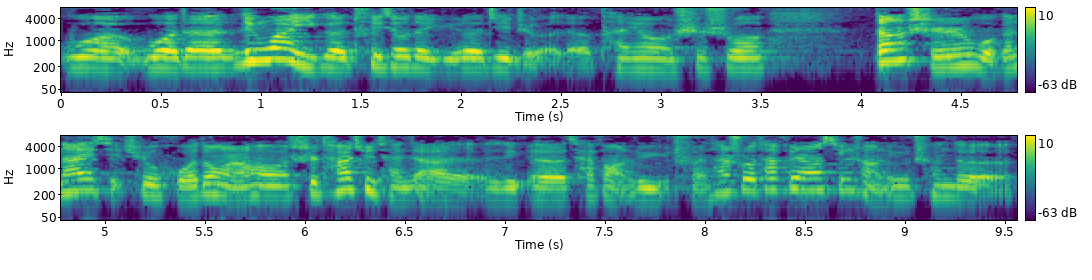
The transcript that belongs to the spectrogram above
我我的另外一个退休的娱乐记者的朋友是说，当时我跟他一起去活动，然后是他去参加呃采访李宇春，他说他非常欣赏李宇春的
